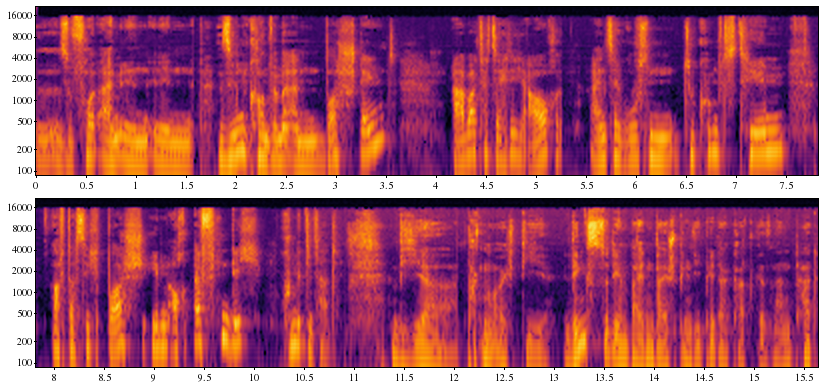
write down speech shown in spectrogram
äh, sofort einem in, in den Sinn kommt, wenn man an Bosch denkt, aber tatsächlich auch eines der großen Zukunftsthemen, auf das sich Bosch eben auch öffentlich committed hat. Wir packen euch die Links zu den beiden Beispielen, die Peter gerade genannt hat,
